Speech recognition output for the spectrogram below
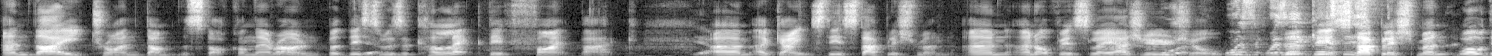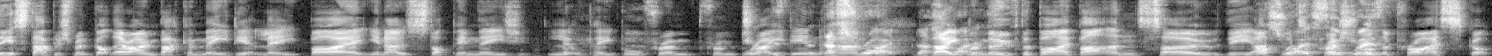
and they try and dump the stock on their own. But this Yeah. was a collective fight back yeah. um, against the establishment. And and obviously, as usual, was- was the, it the establishment well, the establishment got their own back immediately by you know stopping these little people from from Well, trading. that's Um, right, that's they right. removed the buy button, so the That's upwards right, so pressure on the price got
